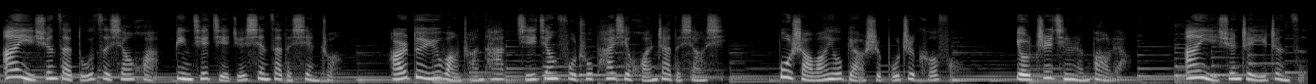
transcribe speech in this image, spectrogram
安以轩在独自消化并且解决现在的现状。而对于网传他即将复出拍戏还债的消息，不少网友表示不置可否。有知情人爆料，安以轩这一阵子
